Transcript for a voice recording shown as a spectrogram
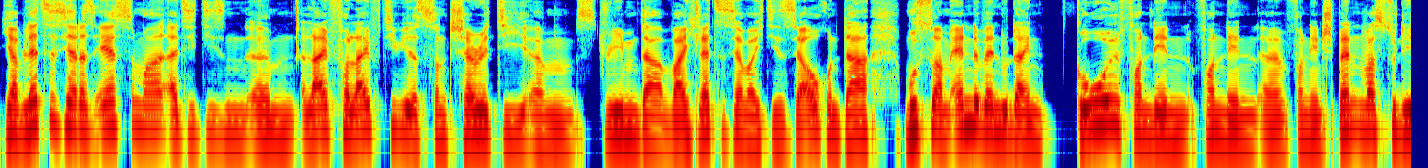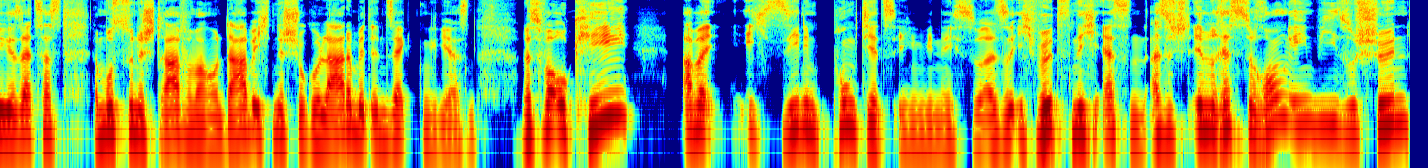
ich habe letztes Jahr das erste Mal, als ich diesen ähm, Live for Life TV, das ist so ein Charity-Stream, da war ich letztes Jahr, war ich dieses Jahr auch und da musst du am Ende, wenn du dein Goal von den, von den, äh, von den Spenden, was du dir gesetzt hast, dann musst du eine Strafe machen und da habe ich eine Schokolade mit Insekten gegessen. Und das war okay, aber ich sehe den Punkt jetzt irgendwie nicht so. Also ich würde es nicht essen. Also im Restaurant irgendwie so schön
